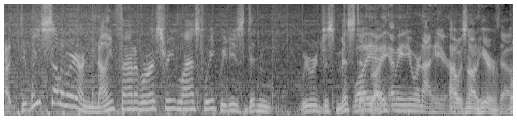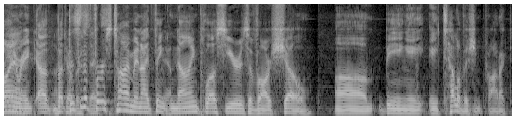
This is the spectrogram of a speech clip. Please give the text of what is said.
uh, did we celebrate our ninth anniversary last week? We just didn't. We were just missed Well, it, yeah, right? I mean, you were not here. I was not here. So, well, yeah. anyway, uh, but this is the first time in I think nine plus years of our show um, being a, a television product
